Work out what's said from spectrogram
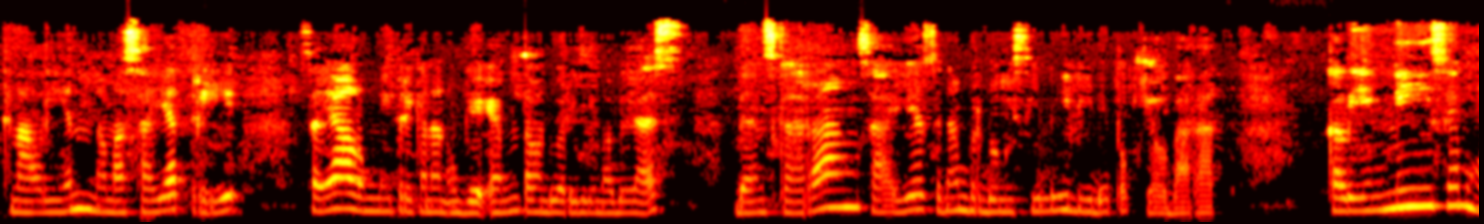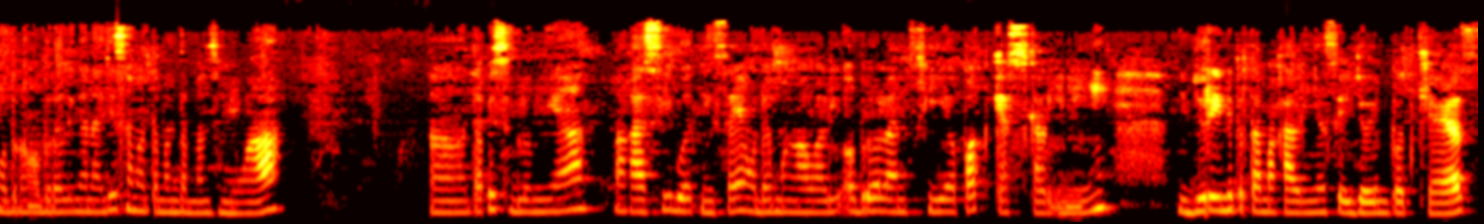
kenalin nama saya Tri. Saya alumni Perikanan UGM tahun 2015 dan sekarang saya sedang berdomisili di Depok, Jawa Barat. Kali ini saya mau ngobrol-ngobrol ringan aja sama teman-teman semua. Uh, tapi sebelumnya, makasih buat Nisa yang udah mengawali obrolan via podcast kali ini. Jujur ini pertama kalinya saya join podcast.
